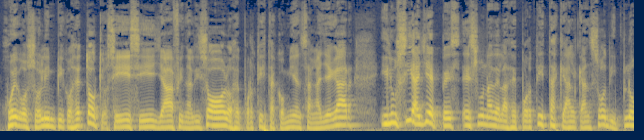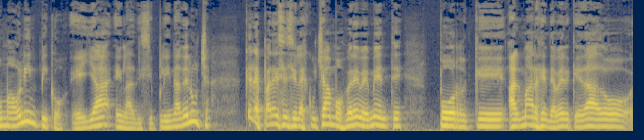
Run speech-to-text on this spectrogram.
Juegos Olímpicos de Tokio. Sí, sí, ya finalizó, los deportistas comienzan a llegar y Lucía Yepes es una de las deportistas que alcanzó diploma olímpico, ella en la disciplina de lucha. ¿Qué les parece si la escuchamos brevemente? Porque al margen de haber quedado,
